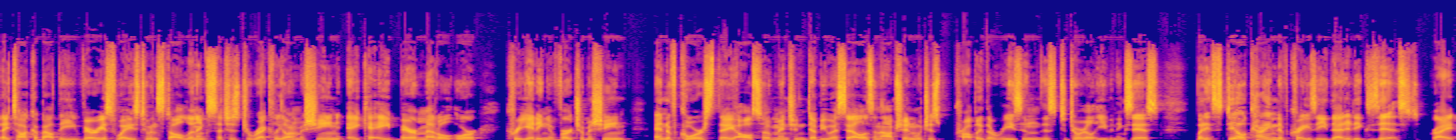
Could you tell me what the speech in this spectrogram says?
They talk about the various ways to install Linux, such as directly on a machine, aka bare metal, or creating a virtual machine. And of course, they also mention WSL as an option, which is probably the reason this tutorial even exists but it's still kind of crazy that it exists, right?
